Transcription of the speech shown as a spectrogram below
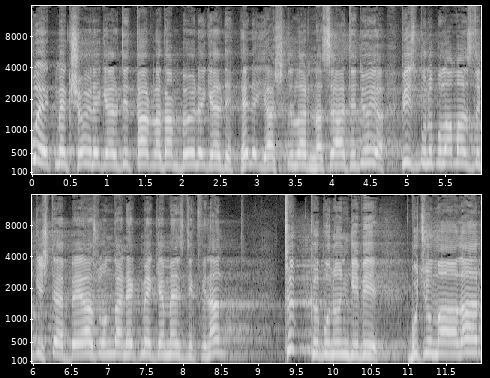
Bu ekmek şöyle geldi tarladan böyle geldi. Hele yaşlılar nasihat ediyor ya biz bunu bulamazdık işte beyaz undan ekmek yemezdik filan. Tıpkı bunun gibi bu cumalar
